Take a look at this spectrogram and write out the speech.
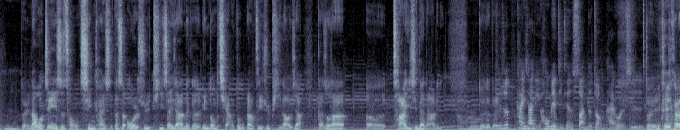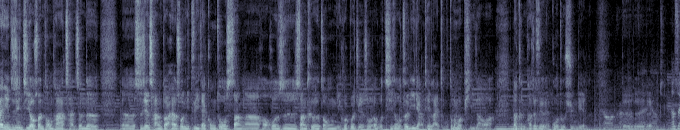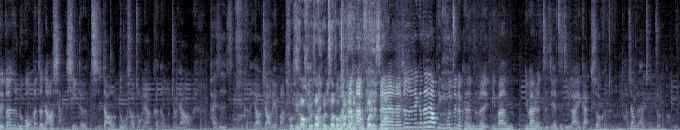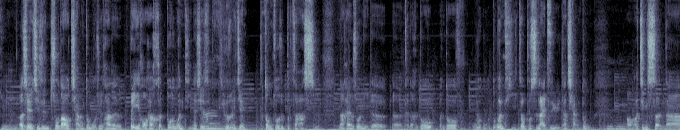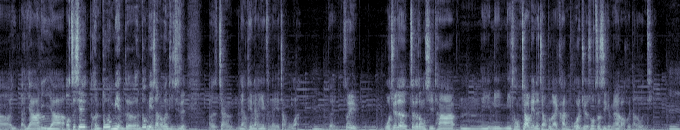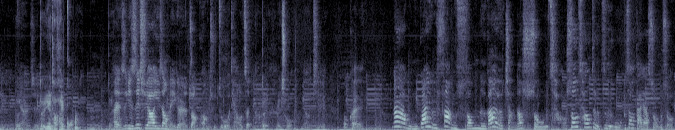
嗯，对。那我建议是从轻开始，但是偶尔去提升一下那个运动的强度，让自己去疲劳一下，感受它呃差异性在哪里。对对对，就是看一下你后面几天酸的状态，或者是对，你可以看看延迟性肌肉酸痛它产生的呃时间长短，还有说你自己在工作上啊，好，或者是上课中，你会不会觉得说，呃，我其实我这一两天来怎么都那么疲劳啊？嗯，那可能它就是有点过度训练。OK，对对对对，了解。那所以，但是如果我们真的要详细的知道多少重量，可能我们就要。还是可能要有教练帮你。又要回到找教练的部分了，是吗？对对对，就是这个，但是要评估这个，可能真的，一般一般人直接自己来感受，可能好像不太精准吧。嗯，而且其实说到强度，我觉得它的背后还有很多的问题。那些是，比如说你今天动作就不扎实，那还有说你的呃，可能很多很多问问题都不是来自于它强度，哦，精神啊，压力呀，哦，这些很多面的很多面向的问题，其实。呃，讲两天两夜可能也讲不完，嗯，对，所以我觉得这个东西它，嗯，你你你从教练的角度来看，我会觉得说这是一个没办法回答的问题，嗯，对，对，因为它太广了，嗯，对，它也是也是需要依照每一个人的状况去做调整啊，对，没错，了解，OK，那我们关于放松呢，刚刚有讲到收操，收操这个字我不知道大家熟不熟，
